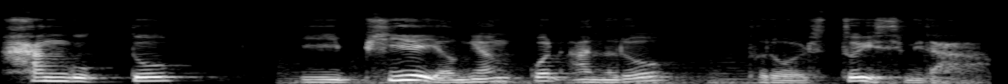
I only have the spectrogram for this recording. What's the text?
한국도 이 피해 영향권 안으로 들어올 수도 있습니다.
